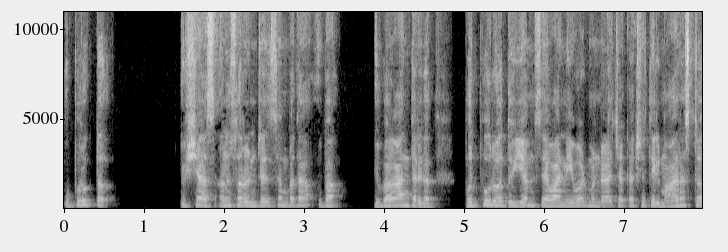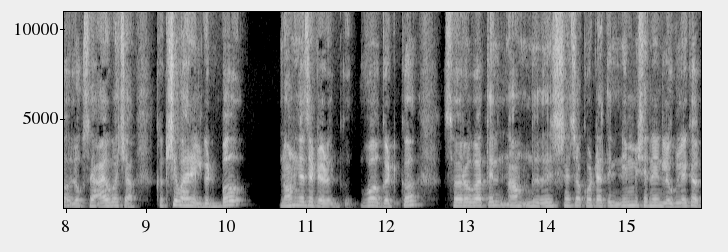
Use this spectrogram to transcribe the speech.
उपरोक्त विषयास अनुसरून जलसंपदा विभा विभागांतर्गत भूतपूर्व दुय्यम सेवा निवड मंडळाच्या कक्षेतील महाराष्ट्र लोकसेवा आयोगाच्या कक्षेबाहेरील गट ब नॉन गॅझेटेड व गटक स्वरोगातील नामनिर्देशनाच्या कोट्यातील निम्मश्रेणी लघुलेखक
